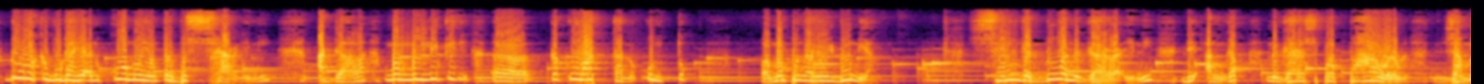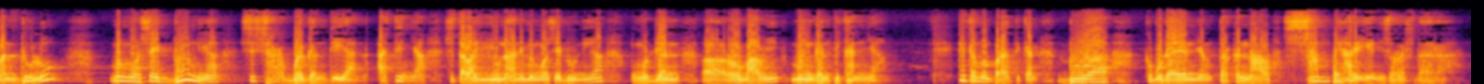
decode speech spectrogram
Dua kebudayaan kuno yang terbesar ini adalah memiliki uh, kekuatan untuk uh, mempengaruhi dunia. Sehingga dua negara ini dianggap negara superpower zaman dulu menguasai dunia secara bergantian. Artinya setelah Yunani menguasai dunia, kemudian uh, Romawi menggantikannya. Kita memperhatikan dua kebudayaan yang terkenal sampai hari ini, saudara-saudara.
